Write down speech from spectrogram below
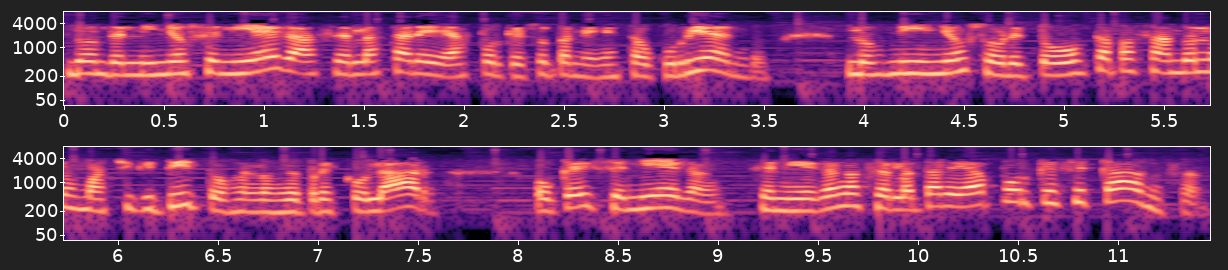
donde el niño se niega a hacer las tareas, porque eso también está ocurriendo. Los niños, sobre todo está pasando en los más chiquititos, en los de preescolar, ¿ok? Se niegan, se niegan a hacer la tarea porque se cansan,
